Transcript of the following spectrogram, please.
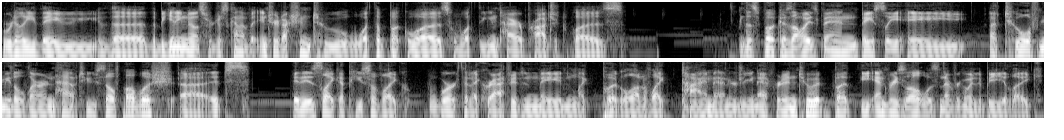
really they the the beginning notes were just kind of an introduction to what the book was, what the entire project was. This book has always been basically a a tool for me to learn how to self publish. Uh, it's it is like a piece of like work that I crafted and made and like put a lot of like time, energy, and effort into it. But the end result was never going to be like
